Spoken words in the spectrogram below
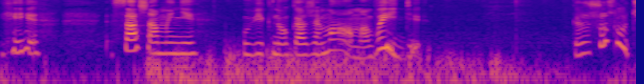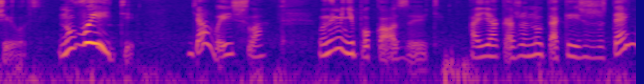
І Саша мені у вікно каже: мама, вийди. Кажу, що случилось? Ну, вийди. Я вийшла. Вони мені показують. А я кажу, ну такий ж день.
